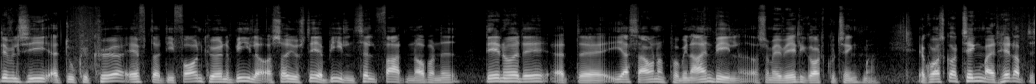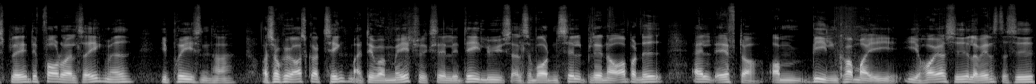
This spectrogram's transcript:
det vil sige, at du kan køre efter de forankørende biler, og så justere bilen selv farten op og ned. Det er noget af det, at øh, jeg savner på min egen bil, og som jeg virkelig godt kunne tænke mig. Jeg kunne også godt tænke mig et head-up display. Det får du altså ikke med i prisen her. Og så kunne jeg også godt tænke mig, at det var Matrix LED-lys, altså hvor den selv blænder op og ned, alt efter om bilen kommer i, i højre side eller venstre side,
